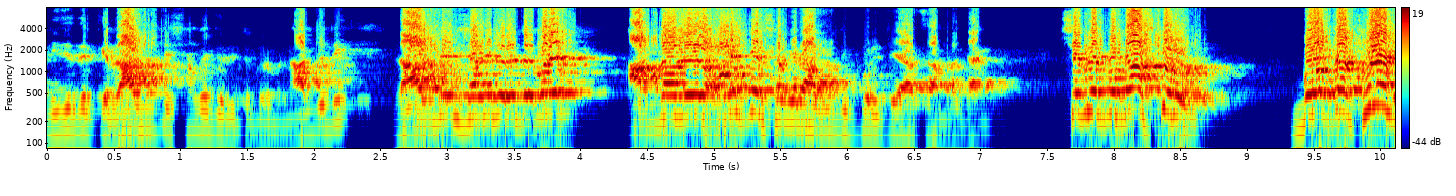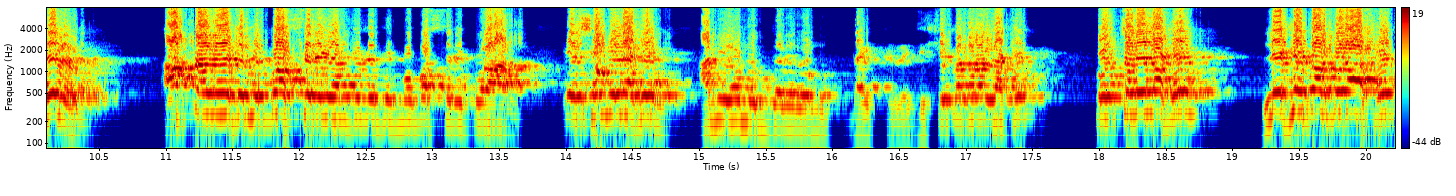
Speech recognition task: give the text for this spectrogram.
নিজেদেরকে রাজনীতির সঙ্গে জড়িত করবেন। আর যদি রাজনীতির সঙ্গে জড়িত করেন আপনাদের অনেকের সঙ্গে রাজনৈতিক পরিচয় আছে, আমরা জানি। সেগুলো প্রকাশ করুন, বোর্ডটা খুলে ফেলুন। আপনারা মুবাসের আন্তর্জাতিক মুবাসের কোরআন, এর সঙ্গে লেখেন, আমি অমুক দলের অমুক দায়িত্বে রয়েছে। সে কথাটা লেখেন পোস্টারে লেখেন, লেখে তারপরে আসেন।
